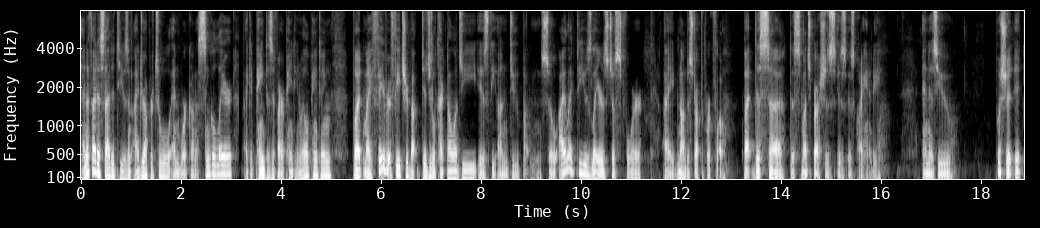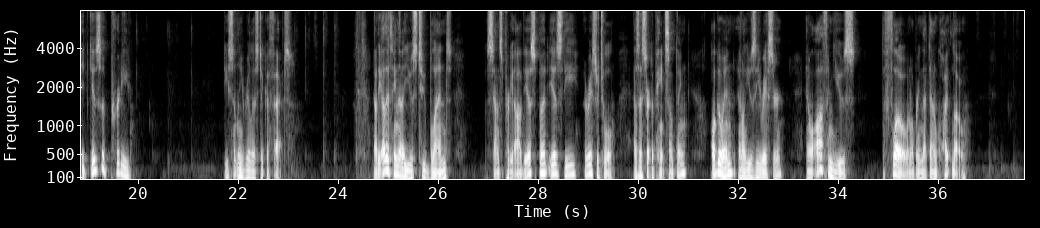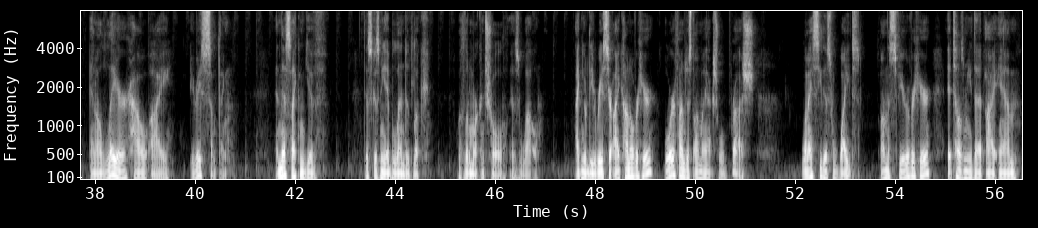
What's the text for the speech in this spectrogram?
And if I decided to use an eyedropper tool and work on a single layer, I could paint as if I were painting an oil painting. But my favorite feature about digital technology is the undo button. So I like to use layers just for a non-destructive workflow. But this uh, this smudge brush is, is, is quite handy. And as you push it, it, it gives a pretty decently realistic effect. Now the other thing that I use to blend, sounds pretty obvious, but is the eraser tool. As I start to paint something, I'll go in and I'll use the eraser, and I'll often use the flow, and I'll bring that down quite low, and I'll layer how I erase something. And this I can give, this gives me a blended look with a little more control as well. I can go to the eraser icon over here, or if I'm just on my actual brush, when I see this white on the sphere over here, it tells me that I am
